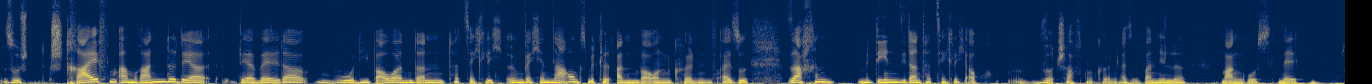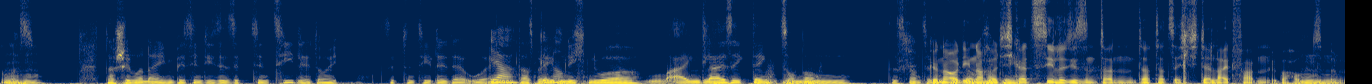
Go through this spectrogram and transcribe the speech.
so Streifen am Rande der, der Wälder, wo die Bauern dann tatsächlich irgendwelche Nahrungsmittel anbauen können. Also Sachen, mit denen sie dann tatsächlich auch wirtschaften können. Also Vanille, Mangos, Nelken, sowas. Mhm. Da schimmern eigentlich ein bisschen diese 17 Ziele durch. 17 Ziele der UN, ja, dass man genau. eben nicht nur eigengleisig denkt, sondern das Ganze. Genau, die Nachhaltigkeitsziele, die sind dann da tatsächlich der Leitfaden überhaupt mhm.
